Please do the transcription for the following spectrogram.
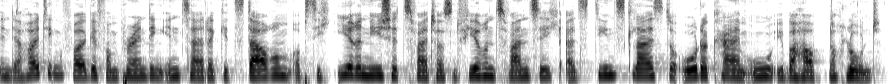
In der heutigen Folge vom Branding Insider geht es darum, ob sich Ihre Nische 2024 als Dienstleister oder KMU überhaupt noch lohnt.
